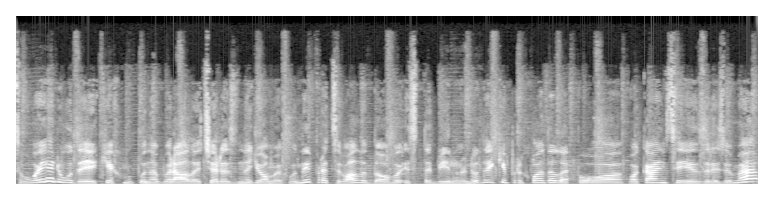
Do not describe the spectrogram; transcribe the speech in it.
Свої люди, яких ми понабирали через знайомих, вони працювали довго і стабільно. Люди, які приходили по вакансії з резюме.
